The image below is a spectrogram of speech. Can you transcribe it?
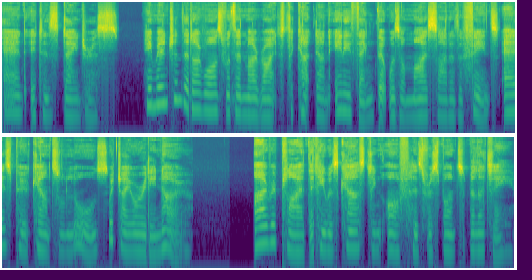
and it is dangerous. He mentioned that I was within my rights to cut down anything that was on my side of the fence as per council laws, which I already know. I replied that he was casting off his responsibility.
